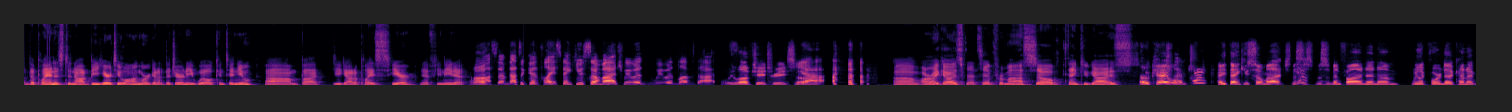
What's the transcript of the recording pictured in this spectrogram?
The plan is to not be here too long. We're gonna the journey will continue, um, but you got a place here if you need it. Awesome. That's a good place. Thank you so much. We would we would love that. We love J Tree. So Yeah. Um, all right, guys, that's it from us. So thank you, guys. Okay. Well, Okay. hey, thank you so much. This Yeah. is this has been fun, and um, we look forward to kind of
